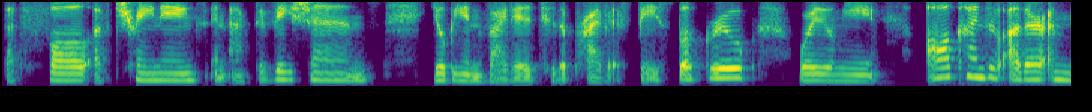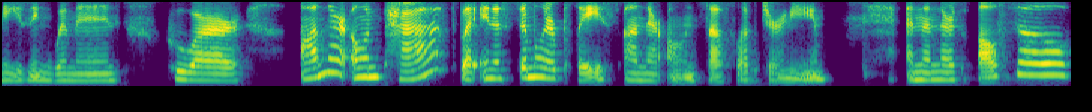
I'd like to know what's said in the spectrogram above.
that's full of trainings and activations. You'll be invited to the private Facebook group where you'll meet all kinds of other amazing women who are on their own path, but in a similar place on their own self love journey. And then there's also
